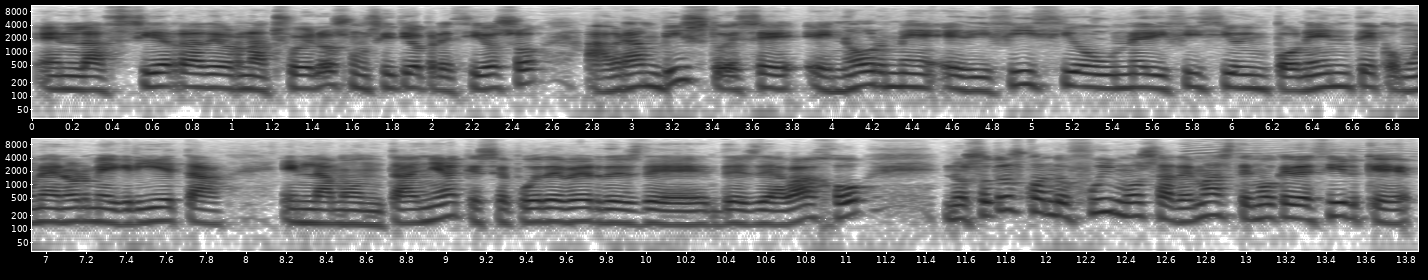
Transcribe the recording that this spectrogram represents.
en la Sierra de Hornachuelos, un sitio precioso, habrán visto ese enorme edificio, un edificio imponente, como una enorme grieta en la montaña que se puede ver desde, desde abajo. Nosotros cuando fuimos, además, tengo que decir que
